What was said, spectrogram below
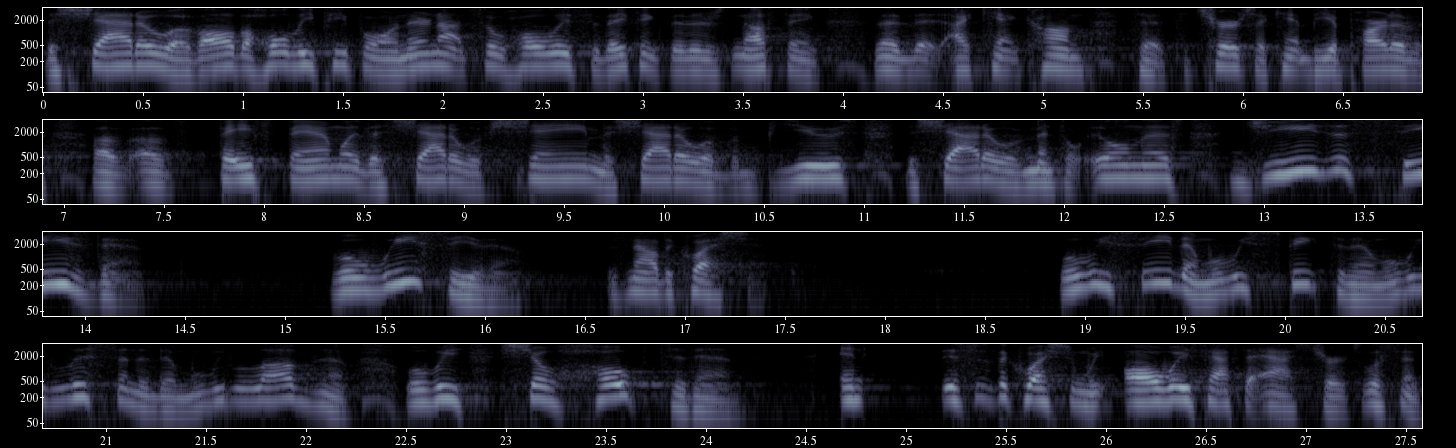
the shadow of all the holy people, and they're not so holy, so they think that there's nothing, that, that I can't come to, to church, I can't be a part of, of, of faith family, the shadow of shame, the shadow of abuse, the shadow of mental illness. Jesus sees them. Will we see them? Is now the question. Will we see them? Will we speak to them? Will we listen to them? Will we love them? Will we show hope to them? And this is the question we always have to ask, church. Listen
